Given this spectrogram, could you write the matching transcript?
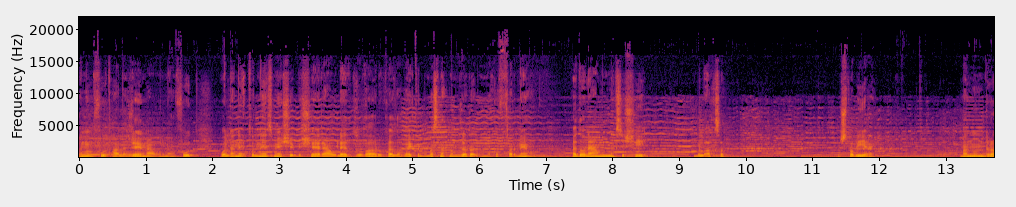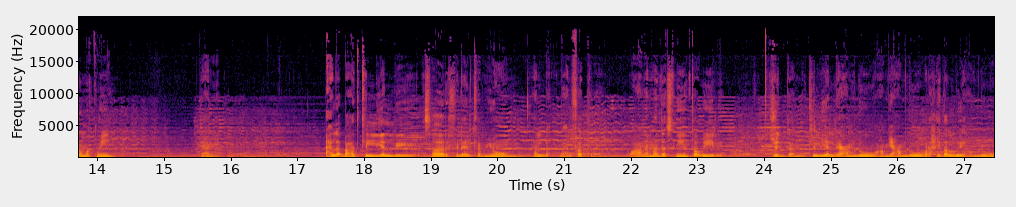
إنه نفوت على جامع ولا نفوت ولا نقتل ناس ماشي بالشارع أولاد صغار وكذا وهيك إنه بس نحن مجرد إنه كفرناهم. هدول عملوا نفس الشيء بالأقصى. مش طبيعي. منهم دراما كوين يعني هلا بعد كل يلي صار خلال كم يوم هلا بهالفترة وعلى مدى سنين طويلة جدا وكل يلي عملوه وعم يعملوه ورح يضلوا يعملوه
